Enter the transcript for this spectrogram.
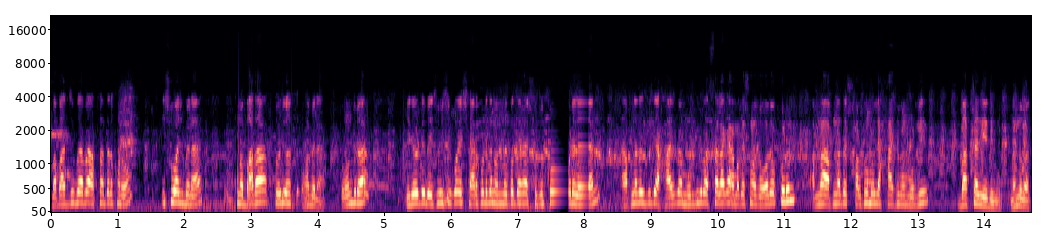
বা বাহ্যিকভাবে আপনাদের কোনো ইস্যু আসবে না, কোনো বাধা তৈরি হবে না। তো বন্ধুরা ভিডিওটি বেশি বেশি করে শেয়ার করে দেন, অন্য কোথাও দেখার সুযোগ করে দেন। আপনাদের যদি হাঁস বা মুরগির বাচ্চা লাগে, আমাদের সঙ্গে যোগাযোগ করুন। আমরা আপনাদের স্বল্প মূল্যে হাঁস এবং মুরগির বাচ্চা দিয়ে দেবো। ধন্যবাদ।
